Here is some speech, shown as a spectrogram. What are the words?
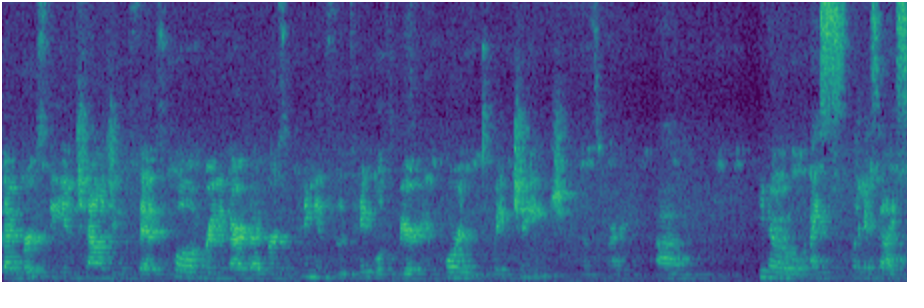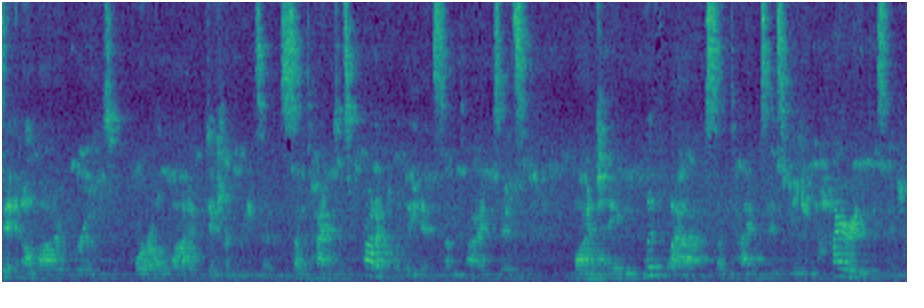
diversity and challenging the status quo and bringing our diverse opinions to the table is very important to make change. That's right. Um, you know, I, like I said, I sit in a lot of rooms for a lot of different reasons. Sometimes it's product related, sometimes it's launching Lift Labs, sometimes it's making hiring decisions.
